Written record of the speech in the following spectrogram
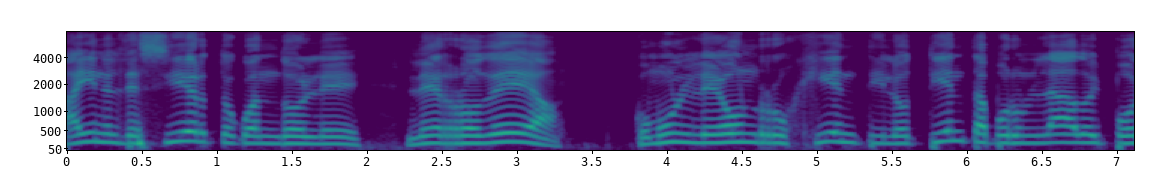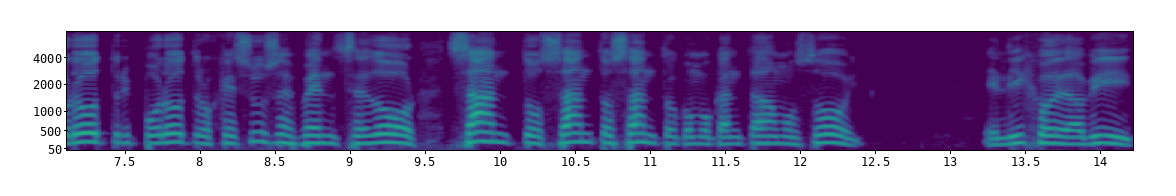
Ahí en el desierto, cuando le, le rodea como un león rugiente y lo tienta por un lado y por otro y por otro. Jesús es vencedor, santo, santo, santo, como cantábamos hoy. El Hijo de David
